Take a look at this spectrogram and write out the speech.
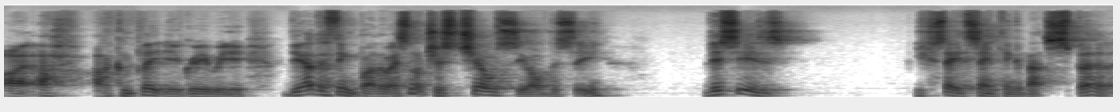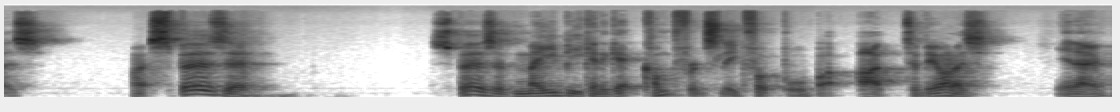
I, I completely agree with you. The other thing, by the way, it's not just Chelsea, obviously. This is, you say the same thing about Spurs. Spurs are Spurs are maybe going to get Conference League football, but uh, to be honest, you know,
